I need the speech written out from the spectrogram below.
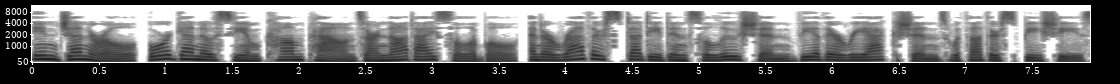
In general, organocerium compounds are not isolable, and are rather studied in solution via their reactions with other species.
